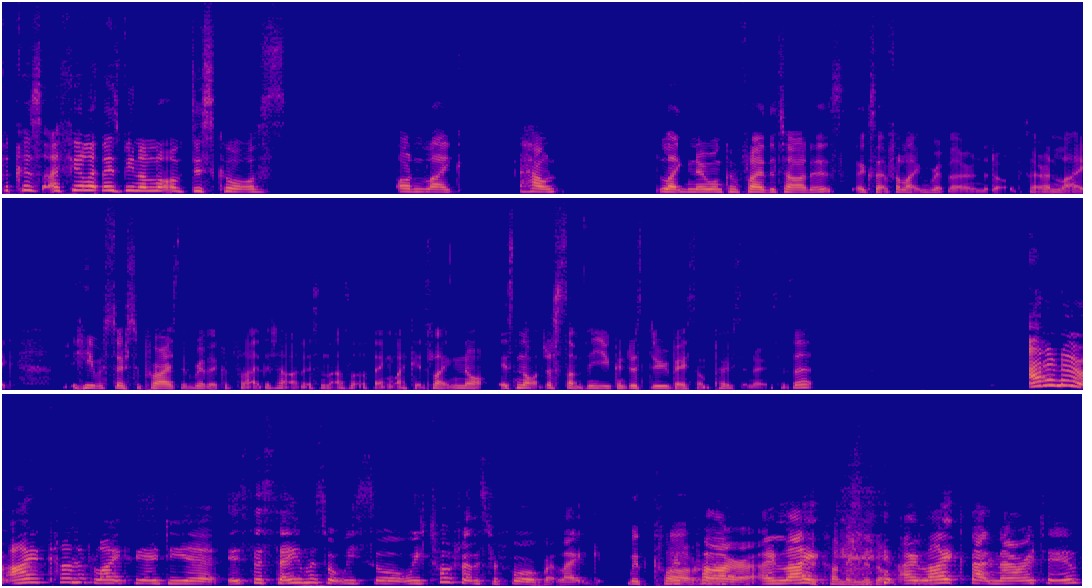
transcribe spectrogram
because I feel like there's been a lot of discourse on like how like no one can fly the TARDIS except for like River and the Doctor, and like he was so surprised that River could fly the TARDIS and that sort of thing. Like it's like not it's not just something you can just do based on post-it notes, is it? I don't know. I kind of like the idea. It's the same as what we saw. We've talked about this before, but like With Clara, with Clara, I like becoming the Doctor. I like that narrative,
